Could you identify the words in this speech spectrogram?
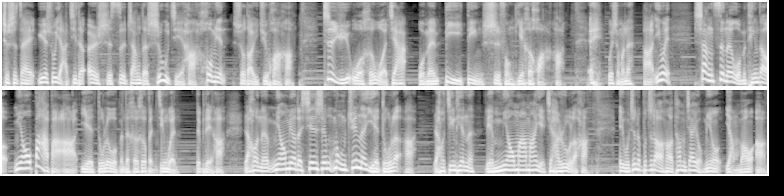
就是在约书亚记的二十四章的十五节哈，后面说到一句话哈，至于我和我家，我们必定侍奉耶和华哈。哎，为什么呢？啊，因为。上次呢，我们听到喵爸爸啊也读了我们的和合本经文，对不对哈？然后呢，喵喵的先生孟君呢也读了啊。然后今天呢，连喵妈妈也加入了哈。哎，我真的不知道哈，他们家有没有养猫啊？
